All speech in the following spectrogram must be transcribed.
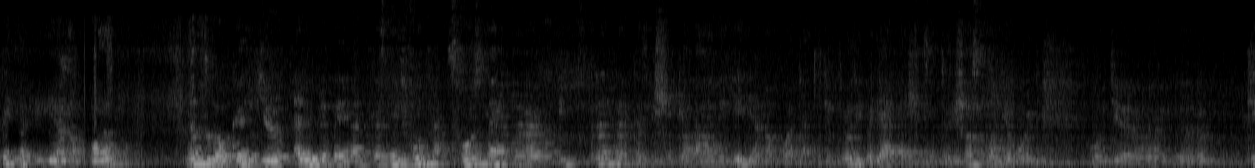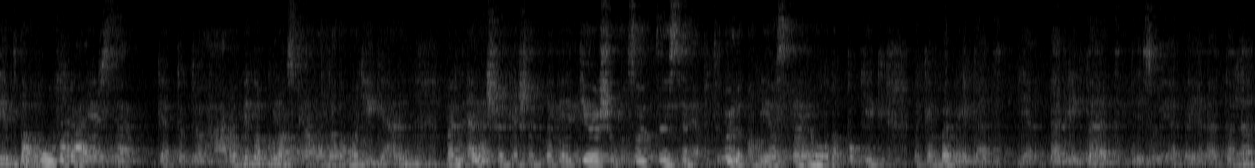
tényleg éjjel-nappal. Nem tudok egy előre bejelentkezni egy fodrászhoz, mert itt rendelkezésre kell állni éjjel-nappal. Tehát, hogy a földi vagy gyártásvezető is azt mondja, hogy, hogy két nap múlva ráérsz kettőtől háromig, akkor azt kell mondanom, hogy igen, mert elesek esetleg egy sorozat szereptől, ami aztán hónapokig nekem bevételt, bevételt idézőjelbe jelentene.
